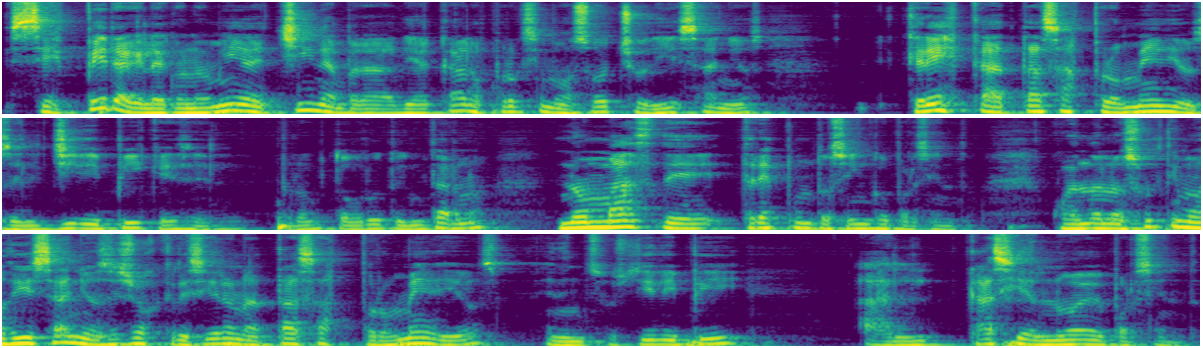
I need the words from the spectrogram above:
se espera que la economía de China para de acá a los próximos 8 o 10 años crezca a tasas promedios del GDP, que es el Producto Bruto Interno, no más de 3.5%, cuando en los últimos 10 años ellos crecieron a tasas promedios en sus GDP al casi el 9%.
